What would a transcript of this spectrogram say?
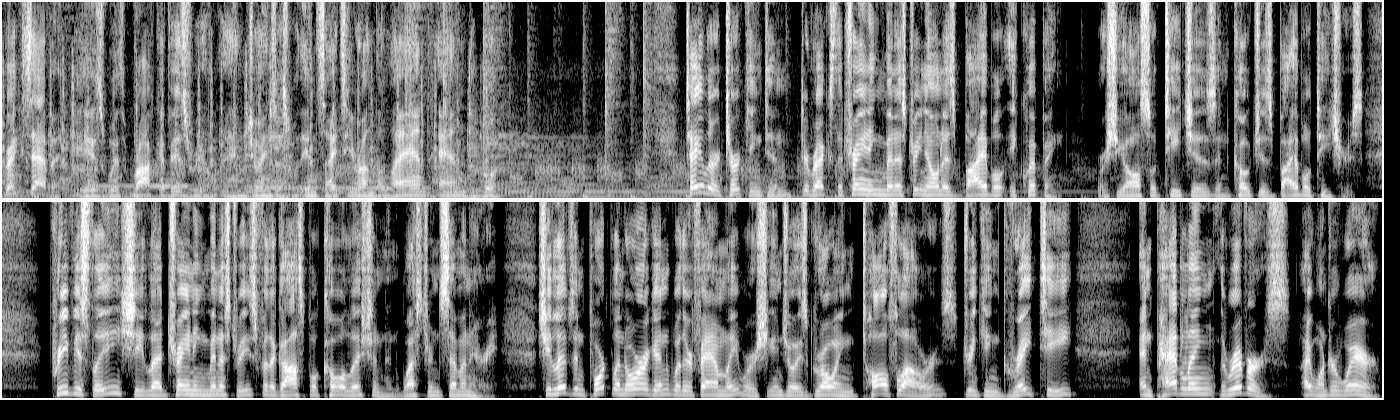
Greg Savitt is with Rock of Israel and joins us with insights here on the land and the book. Taylor Turkington directs the training ministry known as Bible Equipping, where she also teaches and coaches Bible teachers. Previously, she led training ministries for the Gospel Coalition and Western Seminary. She lives in Portland, Oregon with her family, where she enjoys growing tall flowers, drinking great tea, and paddling the rivers. I wonder where.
